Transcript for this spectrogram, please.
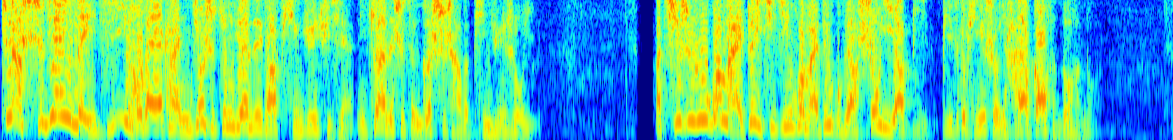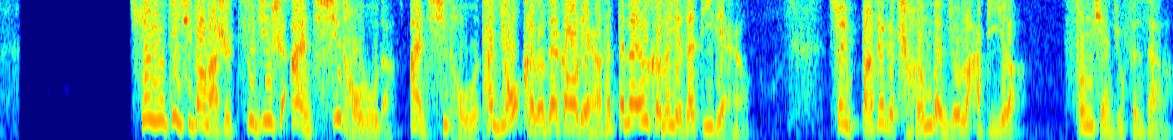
这样时间一累积以后，大家看，你就是中间这条平均曲线，你赚的是整个市场的平均收益。啊，其实如果买对基金或买对股票，收益要比比这个平均收益还要高很多很多。所以说，定期方法是资金是按期投入的，按期投入，它有可能在高点上，它但它有可能也在低点上，所以把这个成本就拉低了，风险就分散了。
